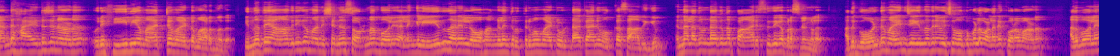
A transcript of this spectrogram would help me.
രണ്ട് ഹൈഡ്രജൻ ആണ് ഒരു ഹീലിയം ആറ്റമായിട്ട് മാറുന്നത്. ഇന്നത്തെ ആധുനിക മനുഷ്യന് സ്വർണം പോലെയോ അല്ലെങ്കിൽ ഏത് തരം ലോഹങ്ങളും കൃത്രിമമായിട്ട് ഉണ്ടാക്കാനും ഒക്കെ സാധിക്കും. എന്നാൽ അതുണ്ടാക്കുന്ന പാരിസ്ഥിതിക പ്രശ്നങ്ങൾ. അത് ഗോൾഡ് മൈൻ ചെയ്യുന്നതിനെ വെച്ച് നോക്കുമ്പോൾ വളരെ കുറവാണ്. അതുപോലെ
